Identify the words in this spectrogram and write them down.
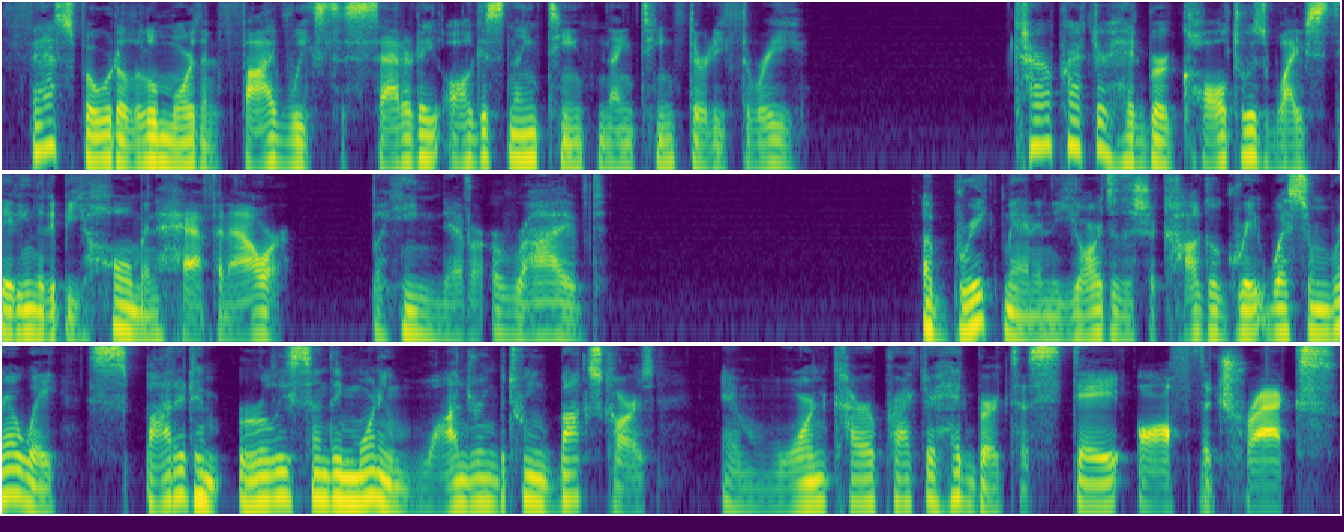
Fast forward a little more than five weeks to Saturday, August 19, 1933. Chiropractor Hedberg called to his wife stating that he'd be home in half an hour, but he never arrived. A brakeman in the yards of the Chicago Great Western Railway spotted him early Sunday morning wandering between boxcars and warned chiropractor Hedberg to stay off the tracks.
